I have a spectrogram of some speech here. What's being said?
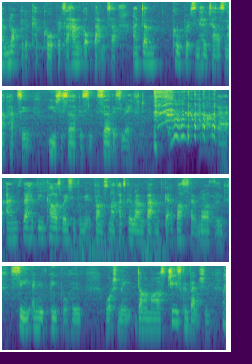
i'm not good at co- corporates. I haven't got banter. I've done corporates in hotels and i've had to use the surface service lift. There, and there have been cars waiting for me at front, and I've had to go around the back and get a bus home rather than see any of the people who watched me die my ass cheese convention.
